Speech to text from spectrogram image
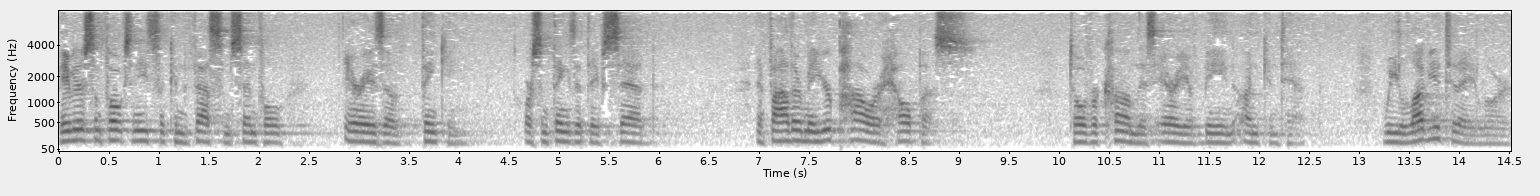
Maybe there's some folks that need to confess some sinful areas of thinking or some things that they've said. And Father, may your power help us to overcome this area of being uncontent. We love you today, Lord.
